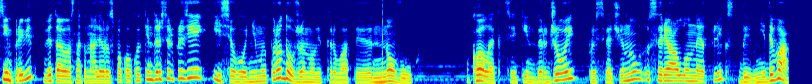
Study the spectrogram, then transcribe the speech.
Всім привіт! Вітаю вас на каналі Розпаковка Kinder Surprise. І сьогодні ми продовжуємо відкривати нову колекцію Kinder Joy, присвячену серіалу Netflix Дивні дива.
